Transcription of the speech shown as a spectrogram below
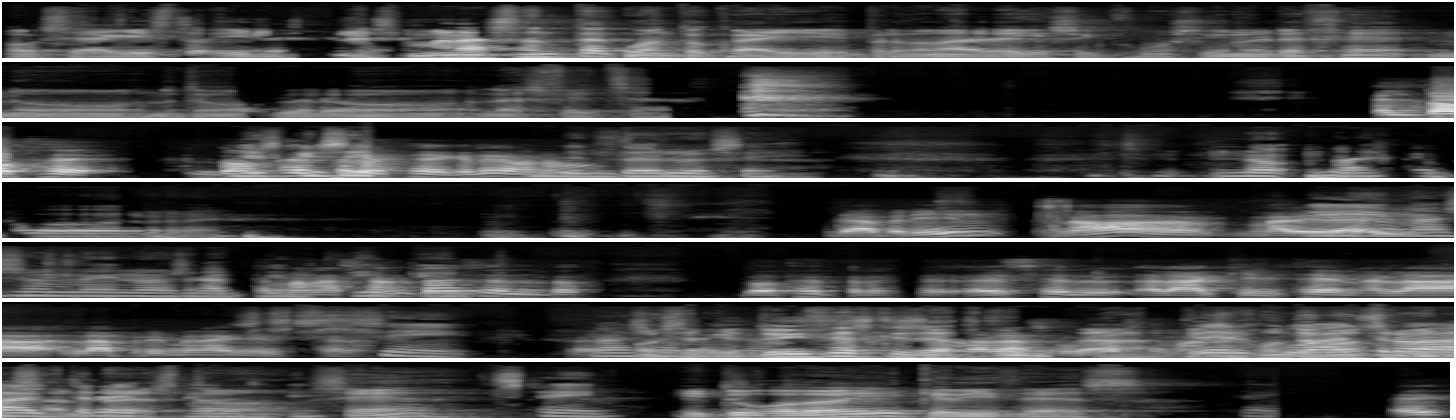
O sea, que esto, ¿y la, Semana Santa cuánto cae? Perdonad, eh, que soy, como soy un hereje, no, no tengo claro las fechas. El 12, Yo es 12 que soy- 13 creo, ¿no? Entonces lo sé. No, más que por... ¿De abril? ¿No, Maribel? Sí, más o menos, al Semana Santa es el do- 12, 13, es el- la quincena, la, la primera quincena. Sí, más O o sea, que tú dices que se junta, que se junta con 4 Semana al Santa 13, esto, sí. ¿sí? ¿Y tú, Godoy, qué dices? Eh,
